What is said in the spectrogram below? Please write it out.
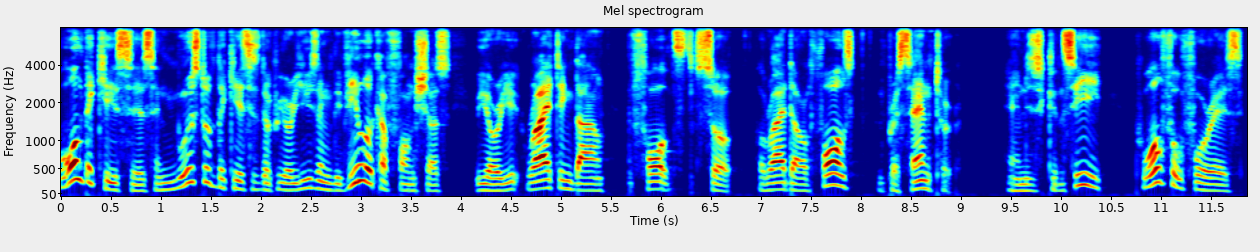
all the cases, in most of the cases that we are using the VLOOKUP functions, we are writing down the false. So I'll write down false and press enter. And as you can see, 1204 is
